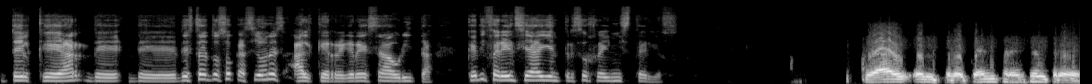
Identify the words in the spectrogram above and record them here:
del que de, de, de, estas dos ocasiones al que regresa ahorita. ¿Qué diferencia hay entre esos rey misterios? ¿Qué hay entre qué diferencia entre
